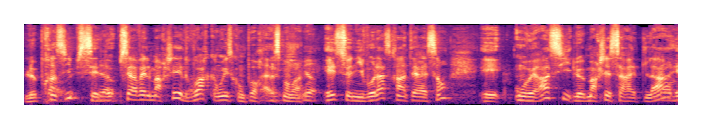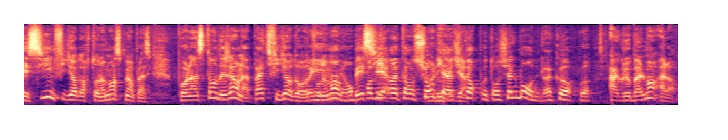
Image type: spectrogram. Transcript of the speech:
Le principe, c'est d'observer le marché et de voir comment il se comporte ah à ce moment-là. Et ce niveau-là sera intéressant. Et on verra si le marché s'arrête là et si une figure de retournement se met en place. Pour l'instant, déjà, on n'a pas de figure de retournement oui, en Première intention, qui est acheteur potentiellement, on est d'accord. Ah, globalement, alors,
